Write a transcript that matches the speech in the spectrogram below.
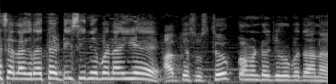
ऐसा लग रहा था डीसी ने बनाई है। आप क्या सोचते हो? कमेंट में ज़रूर बताना।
